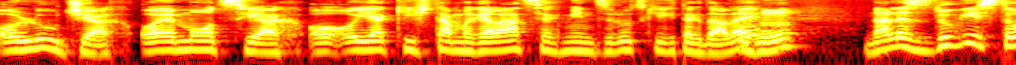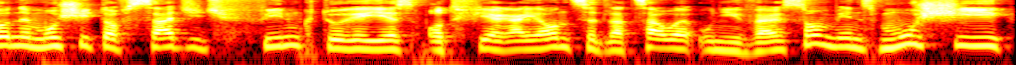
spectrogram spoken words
o ludziach, o emocjach, o, o jakichś tam relacjach międzyludzkich i tak dalej, mhm. no ale z drugiej strony musi to wsadzić w film, który jest otwierający dla całe uniwersum, więc musi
